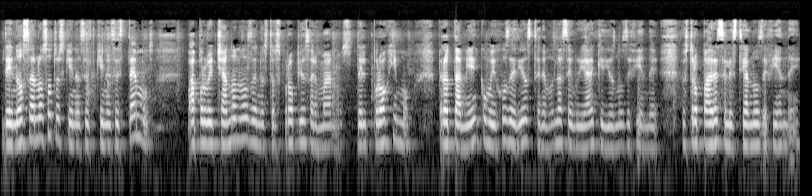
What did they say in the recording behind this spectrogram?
de no ser nosotros quienes, quienes estemos aprovechándonos de nuestros propios hermanos, del prójimo, pero también como hijos de Dios tenemos la seguridad de que Dios nos defiende, nuestro Padre Celestial nos defiende.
